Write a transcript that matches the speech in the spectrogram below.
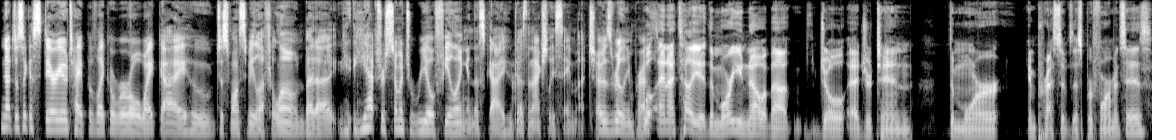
Not just like a stereotype of like a rural white guy who just wants to be left alone, but uh, he he captures so much real feeling in this guy who doesn't actually say much. I was really impressed. Well, and I tell you, the more you know about Joel Edgerton, the more impressive this performance is.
